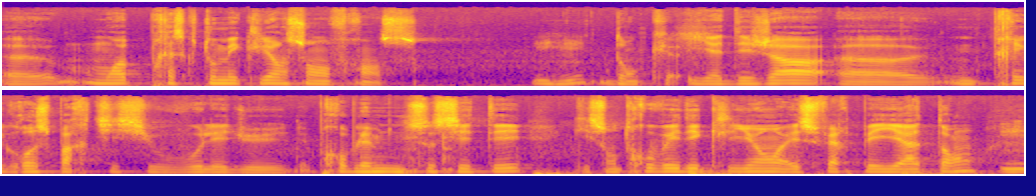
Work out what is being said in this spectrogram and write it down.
moi, presque tous mes clients sont en France. Mhm. Donc il y a déjà une très grosse partie, si vous voulez, du, problème d'une société qui sont trouver des clients et se faire payer à temps, mm.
